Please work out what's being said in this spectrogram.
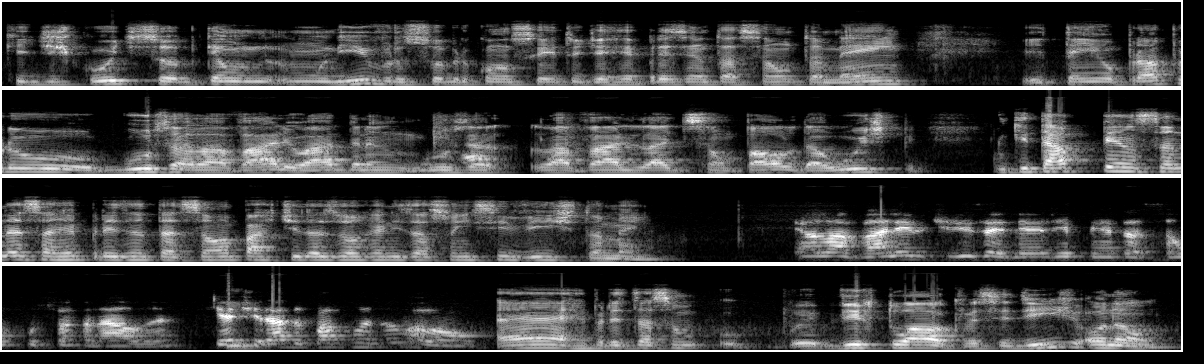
que discute sobre, tem um, um, livro sobre o conceito de representação também, e tem o próprio Gurza Lavalle, o Gurza Lavalle lá de São Paulo, da USP, que está pensando essa representação a partir das organizações civis também. O Lavalle utiliza a ideia de representação funcional, né? Que é tirado do próprio Rodolfo Malon. É, representação virtual que você diz ou não?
